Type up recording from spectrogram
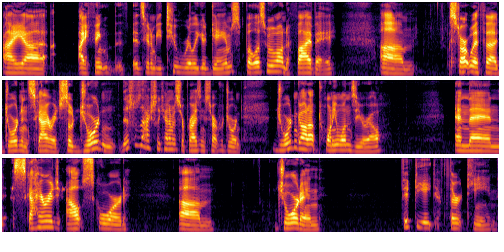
I uh, I think it's going to be two really good games. But let's move on to five A. Um, start with uh, Jordan Skyridge. So Jordan, this was actually kind of a surprising start for Jordan. Jordan got up 21-0, and then Skyridge outscored um, Jordan 58 to 13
